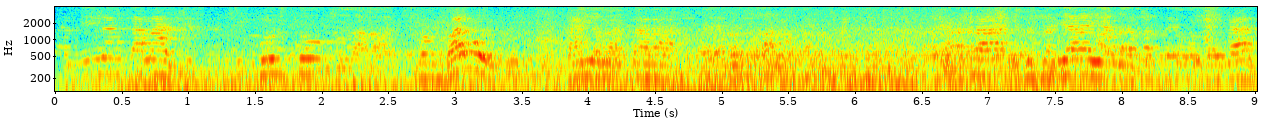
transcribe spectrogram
ada di tangan untuk membangun kayu utara bersama. Rasa Itu saja yang dapat saya sampaikan.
